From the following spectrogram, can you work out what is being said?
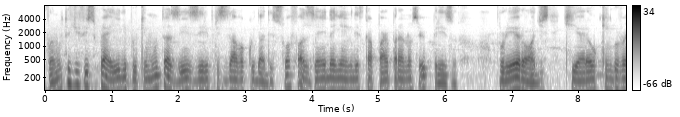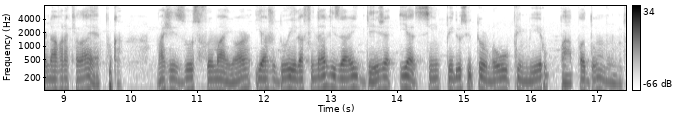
Foi muito difícil para ele porque muitas vezes ele precisava cuidar de sua fazenda e ainda escapar para não ser preso por Herodes, que era o quem governava naquela época. Mas Jesus foi maior e ajudou ele a finalizar a igreja e assim Pedro se tornou o primeiro papa do mundo.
